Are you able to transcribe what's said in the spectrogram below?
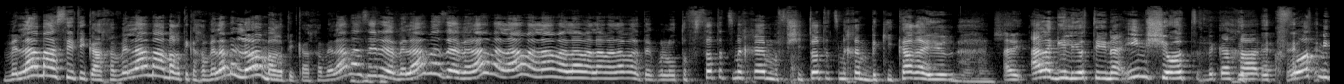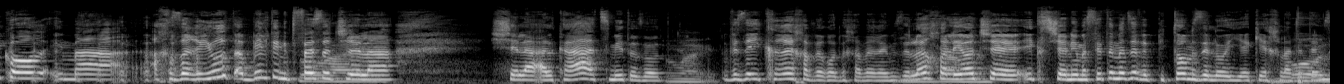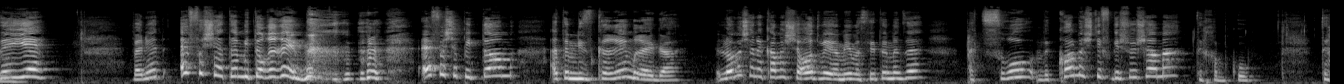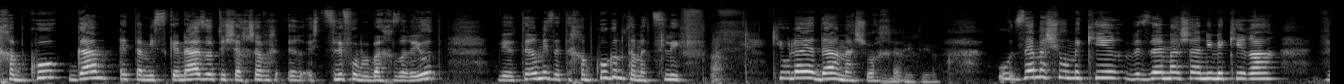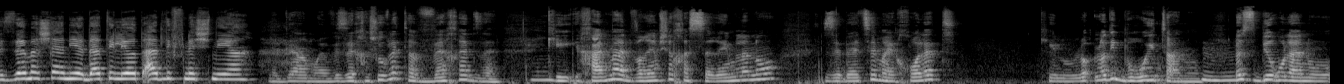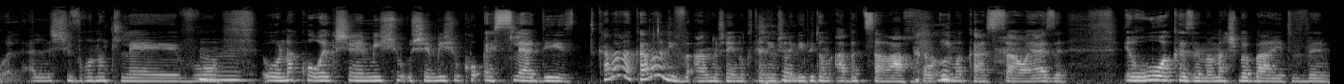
ולמה עשיתי ככה, ולמה אמרתי ככה, ולמה לא אמרתי ככה, ולמה עשיתי זה, ולמה זה, ולמה, למה, למה, למה, למה, למה, אתם לא תופסות עצמכם, מפשיטות עצמכם בכיכר העיר, ממש. על, על הגיליוטינה, עם שוט, וככה קפואות מקור, עם האכזריות הבלתי נתפסת. של, ה, של ההלקאה העצמית הזאת. וואי. וזה יקרה, חברות וחברים. זה לא. יכול להיות שאיקס שנים עשיתם את זה, ופתאום זה לא יהיה כי החלטתם. זה יהיה. ואני אומרת, איפה שאתם מתעוררים, איפה שפתאום אתם נזכרים רגע, לא משנה כמה שעות וימים עשיתם את זה, עצרו, וכל מה שתפגשו שם, תחבקו. תחבקו גם את המסכנה הזאת שעכשיו הצליפו בה באכזריות, ויותר מזה, תחבקו גם את המצליף. כי הוא לא ידע משהו אחר. בדיוק. הוא, זה מה שהוא מכיר, וזה מה שאני מכירה, וזה מה שאני ידעתי להיות עד לפני שנייה. לגמרי, וזה חשוב לתווך את זה. כן. כי אחד מהדברים שחסרים לנו, זה בעצם היכולת, כאילו, לא, לא דיברו איתנו, לא הסבירו לנו על, על שברונות לב, או, או מה קורה כשמישהו, כשמישהו כועס לידי. כמה, כמה נבהלנו שהיינו קטנים, שנגיד פתאום אבא צרח, או אימא כעסה, או היה איזה אירוע כזה ממש בבית, ו...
